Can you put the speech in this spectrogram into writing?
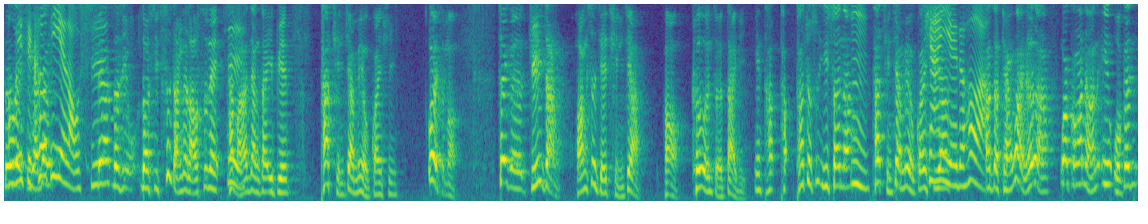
对对哦，一些科批的老师，对啊，那是那是市长的老师呢，他把他晾在一边，他请假没有关系，为什么？这个局长黄世杰请假，哦，柯文哲代理，因为他他他就是医生啊，嗯，他请假没有关系啊，的啊，啊，讲外人啊，外公安的，因为我跟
